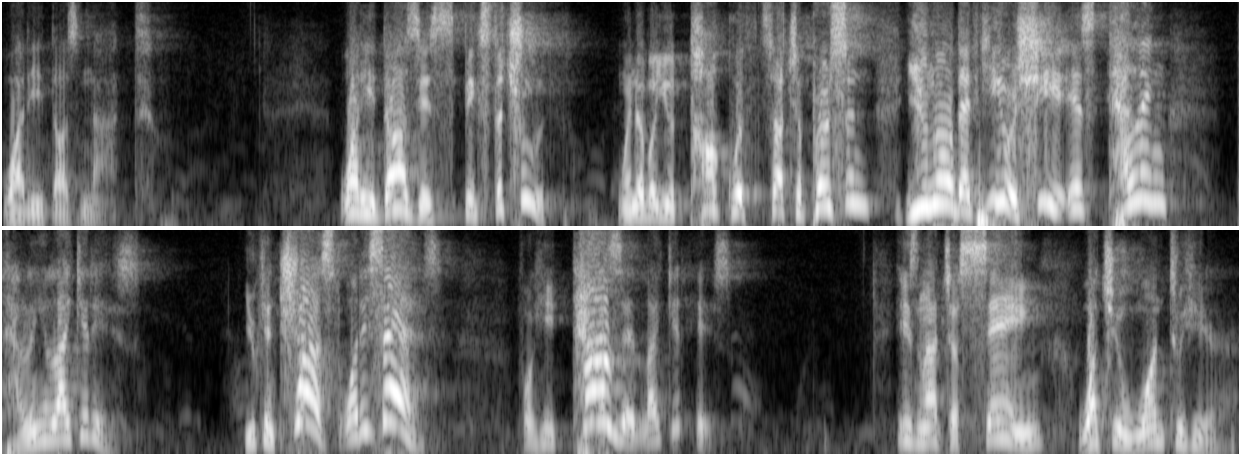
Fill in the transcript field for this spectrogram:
what he does not. What he does is speaks the truth. Whenever you talk with such a person, you know that he or she is telling, telling it like it is. You can trust what he says, for he tells it like it is. He's not just saying what you want to hear.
